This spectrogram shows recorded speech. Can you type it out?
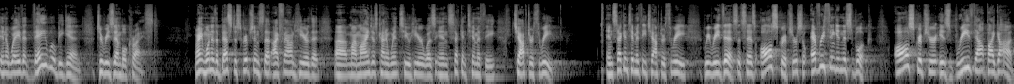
in a way that they will begin to resemble Christ. Right? One of the best descriptions that I found here that uh, my mind just kind of went to here was in 2 Timothy chapter 3. In 2 Timothy chapter 3, we read this it says, All scripture, so everything in this book, all scripture is breathed out by God.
